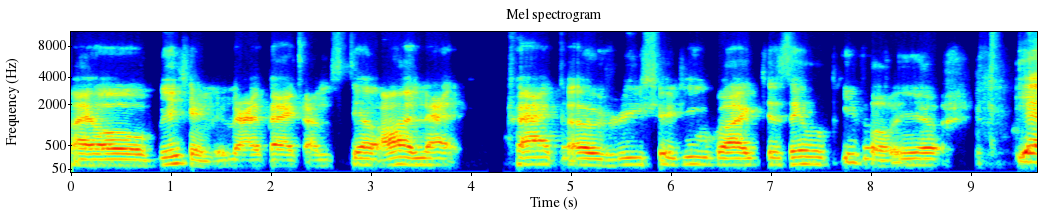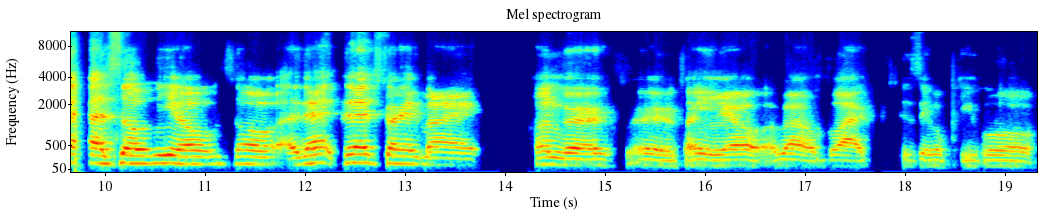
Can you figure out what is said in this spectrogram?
my whole vision. As a matter of fact, I'm still on that track of researching black disabled people, you know. Yeah, so you know, so that that started my hunger for finding out about Black disabled people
